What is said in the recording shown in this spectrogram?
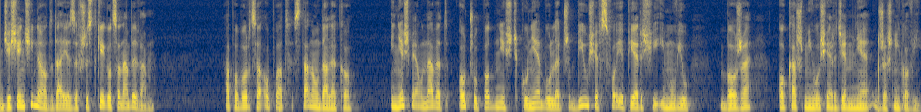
Dziesięciny oddaję ze wszystkiego, co nabywam. A poborca opłat stanął daleko i nie śmiał nawet oczu podnieść ku niebu, lecz bił się w swoje piersi i mówił: Boże, okaż miłosierdzie mnie, grzesznikowi.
